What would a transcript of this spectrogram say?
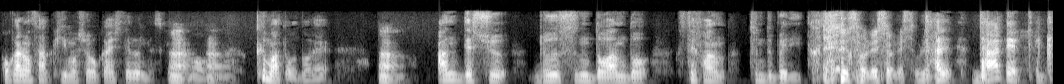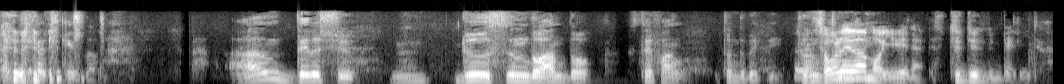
他の作品も紹介してるんですけうども、ん。熊と踊れ、うん。アンデシュ・ルースンドステファン・トゥンドゥベリーって それそれそれ。誰誰って感じですけど、アンデルシュ・ルースンドステファン・トゥンドゥベリー。それはもうう言えない。ストゥドゥンベリーだか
